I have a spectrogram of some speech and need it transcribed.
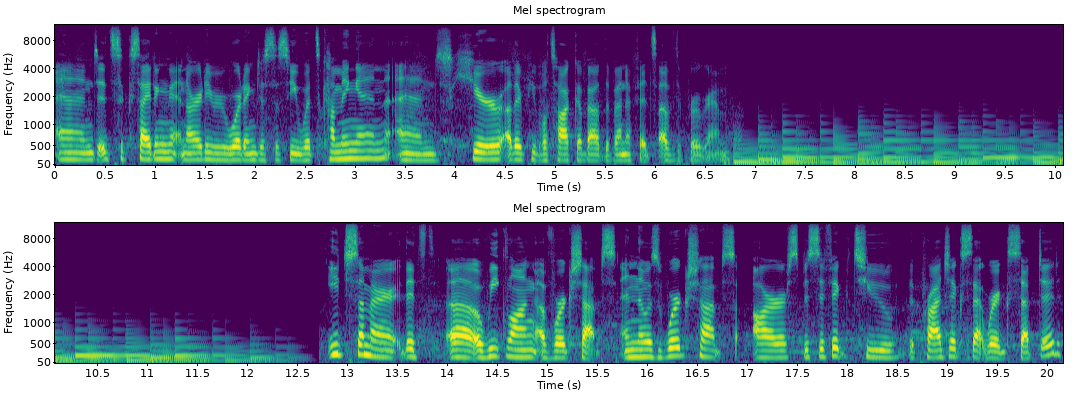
and it's exciting and already rewarding just to see what's coming in and hear other people talk about the benefits of the program. Each summer, it's uh, a week long of workshops, and those workshops are specific to the projects that were accepted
